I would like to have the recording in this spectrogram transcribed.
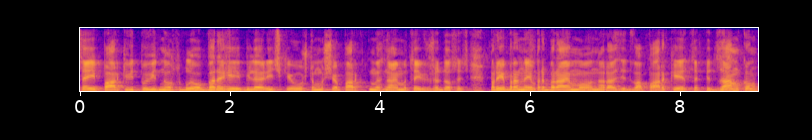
цей парк, відповідно, особливо береги біля річки Уж, тому що парк, ми знаємо, цей вже досить прибраний. Прибираємо наразі два парки. Це під замком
